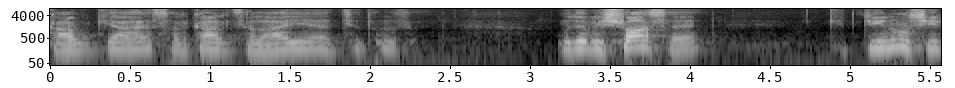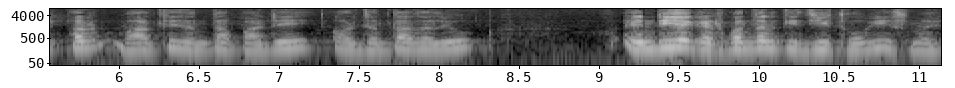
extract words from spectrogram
काम किया है, सरकार चलाई है अच्छी तरह से। मुझे विश्वास है कि तीनों सीट पर भारतीय जनता पार्टी और जनता दल यू एनडीए गठबंधन की जीत होगी, इसमें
